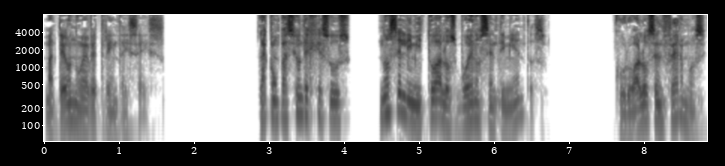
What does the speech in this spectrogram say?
Mateo 9:36 la compasión de Jesús no se limitó a los buenos sentimientos. Curó a los enfermos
